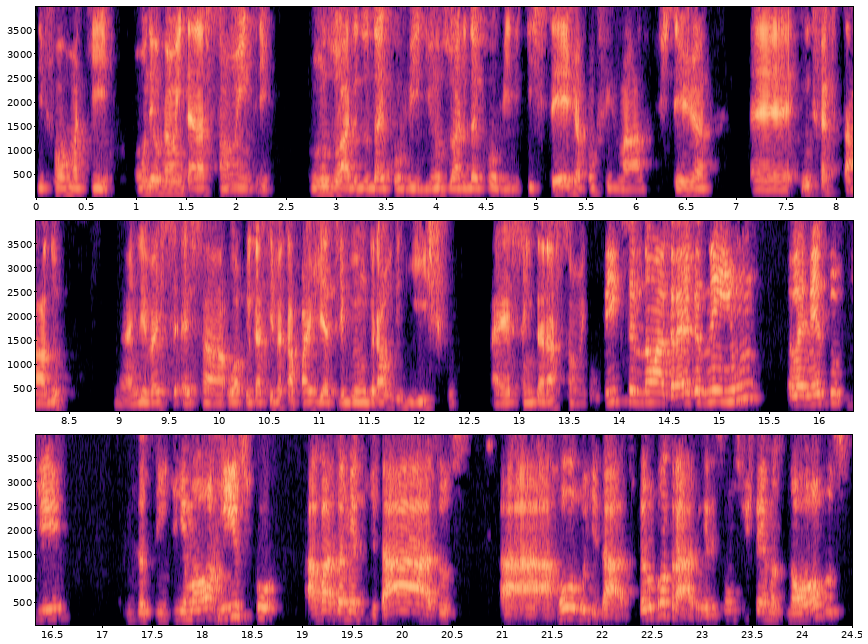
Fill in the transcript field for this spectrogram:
de forma que, onde houver uma interação entre um usuário do Daicovid e um usuário do Daicovid que esteja confirmado, esteja é, infectado, né, ele vai essa, o aplicativo é capaz de atribuir um grau de risco a essa interação. O Pix ele não agrega nenhum elemento de, assim, de maior risco a vazamento de dados, a, a roubo de dados. Pelo contrário, eles são sistemas novos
